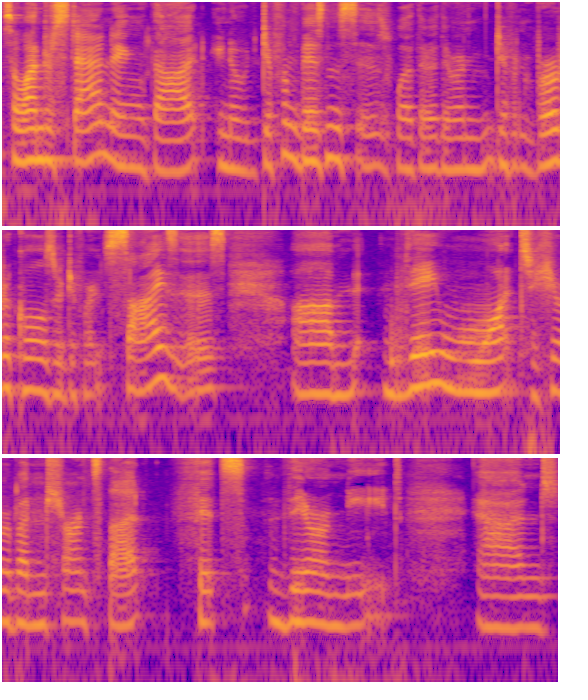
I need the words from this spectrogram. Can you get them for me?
So understanding that, you know, different businesses, whether they're in different verticals or different sizes, um, they want to hear about insurance that fits their need. And,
